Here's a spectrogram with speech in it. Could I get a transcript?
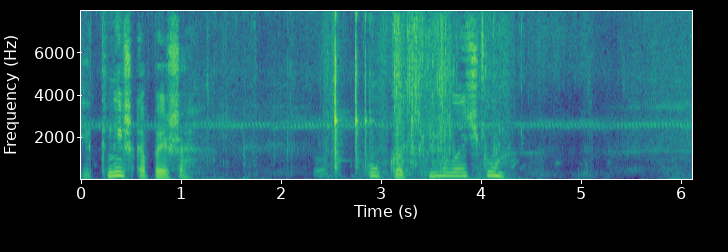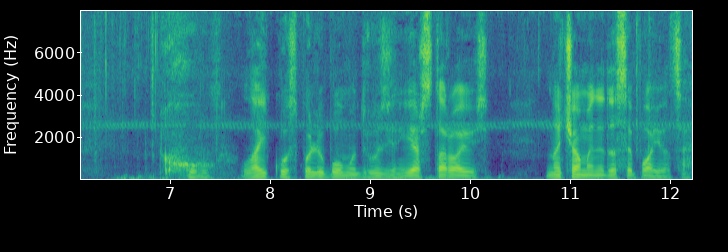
як книжка пише. У копілочку. Ху, лайкос по-любому, друзі. Я ж стараюсь. Ночами не досипаю це.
